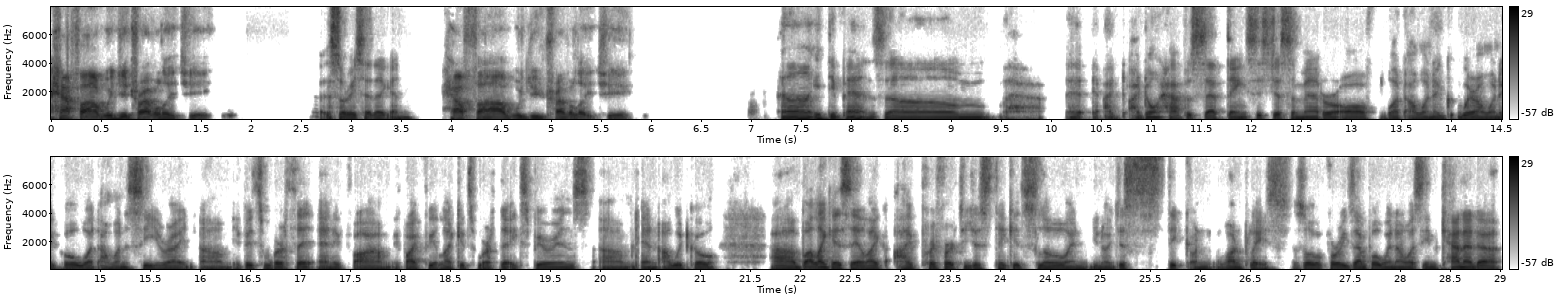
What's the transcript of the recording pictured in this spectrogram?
How far would you travel each year? Uh, Sorry, say that again. How far would you travel each year? Uh, it depends. Um, I I I don't have a set things. It's just a matter of what I want to, where I want to go, what I want to see, right? Um, if it's worth it, and if um if I feel like it's worth the experience, um, then I would go. Uh, but like I said, like I prefer to just take it slow and you know just stick on one place. So, for example, when I was in Canada,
